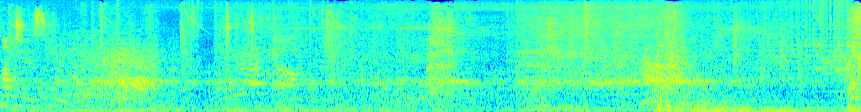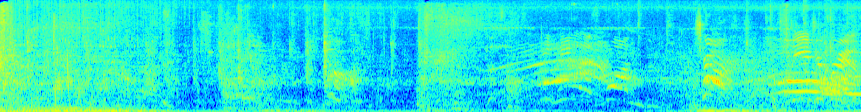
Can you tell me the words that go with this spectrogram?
Much as you. Charge! Stand your ground!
